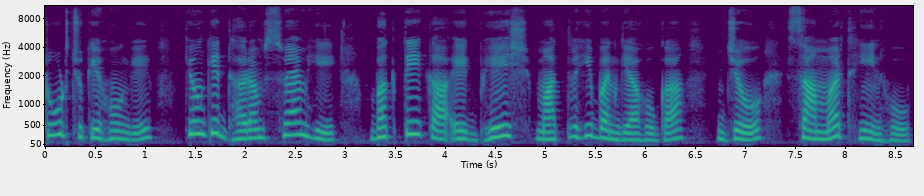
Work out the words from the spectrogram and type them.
टूट चुके होंगे, क्योंकि धर्म स्वयं ही भक्ति का एक भेष मात्र ही बन गया होगा, जो सामर्थहीन हो।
